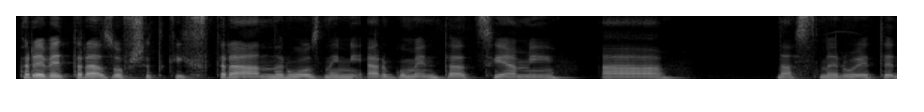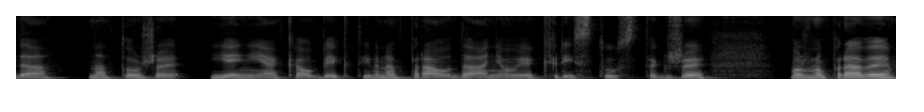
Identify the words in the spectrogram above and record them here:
prevetrá zo všetkých strán rôznymi argumentáciami a nasmeruje teda na to, že je nejaká objektívna pravda a ňou je Kristus. Takže možno práve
